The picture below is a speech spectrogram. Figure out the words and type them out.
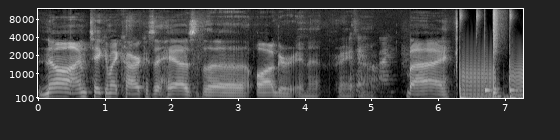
No, I'm taking my car because it has the auger in it right Okay, now. bye. Bye.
